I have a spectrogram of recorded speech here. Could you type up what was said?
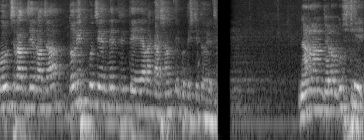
কোচ রাজ্যের রাজা দলিত কোচের নেতৃত্বে এই এলাকা শান্তি প্রতিষ্ঠিত হয়েছে। নানান জনগোষ্ঠীর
